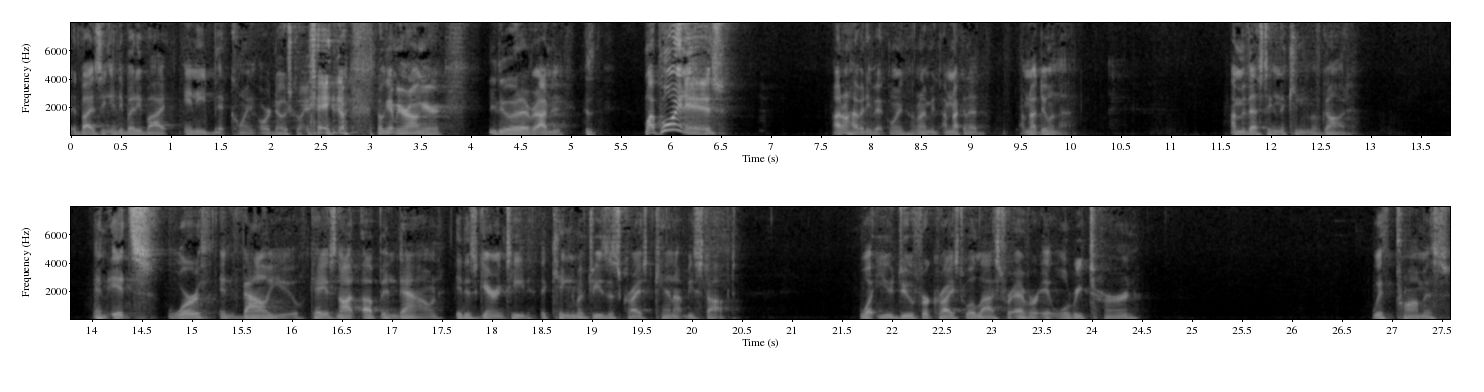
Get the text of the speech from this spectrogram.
advising anybody buy any Bitcoin or Dogecoin. Okay, don't, get me wrong here. You do whatever. I'm just, my point is, I don't have any Bitcoin. I don't. I'm not gonna. I'm not doing that. I'm investing in the kingdom of God, and its worth and value. Okay, is not up and down. It is guaranteed. The kingdom of Jesus Christ cannot be stopped. What you do for Christ will last forever. It will return with promise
